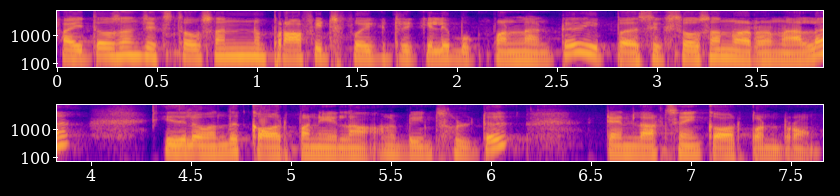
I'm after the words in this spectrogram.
five thousand six thousand profits போய்கிட்டு இருக்கையிலே புக் பண்ணலான்ட்டு இப்போ சிக்ஸ் தௌசண்ட் வரனால இதில் வந்து கவர் பண்ணிடலாம் அப்படின்னு சொல்லிட்டு டென் லாட்ஸையும் கவர் பண்ணுறோம்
